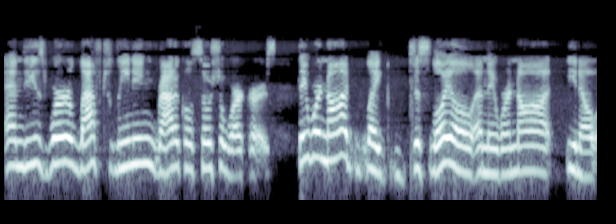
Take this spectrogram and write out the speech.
and these were left leaning radical social workers. They were not like disloyal, and they were not, you know,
